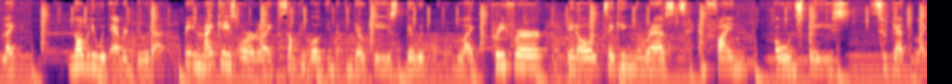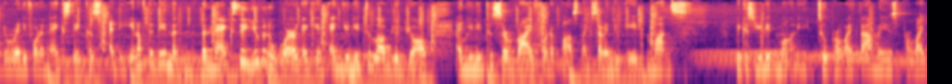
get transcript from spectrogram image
Like nobody would ever do that. I mean, in my case or like some people in, the, in their case they would like prefer you know taking rest and find own space to get like ready for the next day. Because at the end of the day the, the next day you're gonna work again and you need to love your job and you need to survive for the past like seven to eight months. Because you need money to provide families provide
